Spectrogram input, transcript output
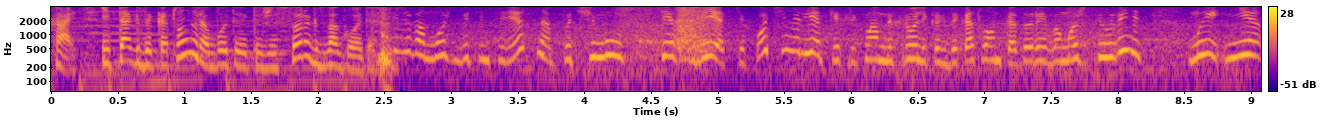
Кать. И так Декатлон работает уже 42 года. Также вам может быть интересно, почему в тех редких, очень редких рекламных роликах Декатлон, которые вы можете увидеть, мы не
